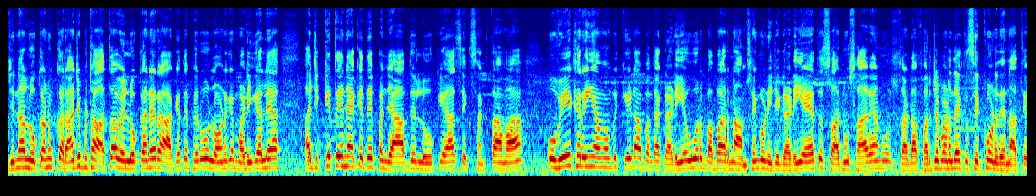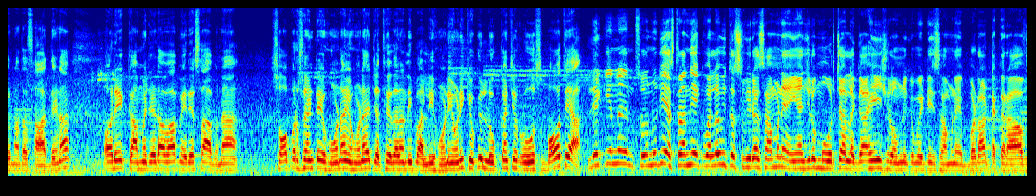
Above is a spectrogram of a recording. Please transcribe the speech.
ਜਿਨ੍ਹਾਂ ਲੋਕਾਂ ਨੂੰ ਘਰਾਂ 'ਚ ਬਿਠਾਤਾ ਹੋਵੇ ਲੋਕਾਂ ਨੇ ਰਾ ਕੇ ਤੇ ਫਿਰ ਉਹ ਲਾਉਣਗੇ ਮਾੜੀ ਗੱਲ ਆ। ਅੱਜ ਕਿਤੇ ਨਾ ਕਿਤੇ ਪੰਜਾਬ ਦੇ ਲੋਕ ਆ ਸਿੱਖ ਸੰਗਤਾਂ ਵਾ ਉਹ ਵੇਖ ਰਹੀਆਂ ਵਾ ਵੀ ਕਿਹੜਾ ਬੰਦਾ ਗਾੜੀ ਆਊ ਔਰ ਬਾਬਾ ਹਰਨਾਮ ਸਿੰਘ ਹੋਣੀ ਜੇ ਗਾੜੀ ਆਇਆ ਤੇ ਸਾਨੂੰ ਸਾਰਿਆਂ ਨੂੰ ਸਾਡਾ ਫਰਜ਼ ਬਣਦਾ ਇੱਕ ਸਿੱਖ ਹੋਣ ਦੇ ਨਾਤੇ ਉਹਨਾਂ ਦਾ ਸਾਥ ਦੇਣਾ। ਔਰ ਇਹ ਕੰਮ ਜਿਹੜਾ ਵਾ ਮੇਰੇ ਹਿਸਾਬ ਨਾਲ 100% ਇਹ ਹੋਣਾ ਹੀ ਹੋਣਾ ਹੈ, ਜਥੇਦਾਰਾਂ ਦੀ ਭਾਲੀ ਹੋਣੀ ਹੋਣੀ ਕਿਉਂਕਿ ਲੋਕਾਂ 'ਚ ਰੋਸ ਬਹੁਤ ਆ। ਲੇਕਿਨ ਸੋਨੂ ਜੀ ਇਸ ਤਰ੍ਹਾਂ ਦੀ ਇੱਕ ਵੱਲੋਂ ਵੀ ਤਸਵੀਰਾਂ ਸਾਹਮਣੇ ਆਈਆਂ ਜਦੋਂ ਮੋਰਚਾ ਲੱਗਾ ਸੀ ਸ਼੍ਰੋਮਣੀ ਕਮੇਟੀ ਸਾਹਮਣੇ ਬੜਾ ਟਕਰਾਵ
